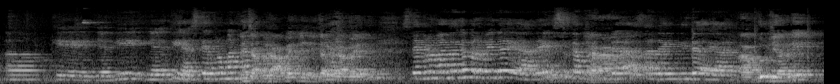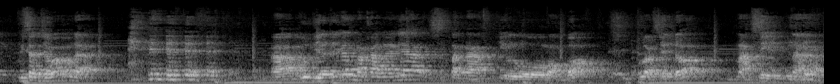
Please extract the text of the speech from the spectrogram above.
Oke, jadi ya itu ya setiap rumah cabai rawit ini cabai Ya. rawit. Setiap rumah tangga berbeda ya. Ada yang suka Ya. pedas, ada yang tidak ya. Nah, Bu Diani bisa jawab enggak? Nah, Bu Diani kan makanannya setengah kilo lombok, dua sendok nasi. Nah,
